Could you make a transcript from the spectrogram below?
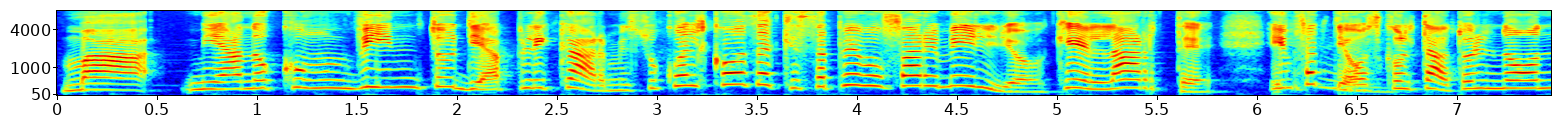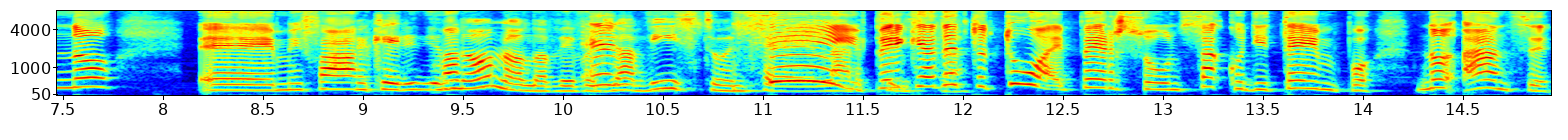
ma mi hanno convinto di applicarmi su qualcosa che sapevo fare meglio, che è l'arte. Infatti ho Mm. ascoltato il nonno e mi fa... Perché il "Ma- nonno l'aveva eh, già visto in te. Sì, l'artista. perché ha detto tu hai perso un sacco di tempo, no, anzi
